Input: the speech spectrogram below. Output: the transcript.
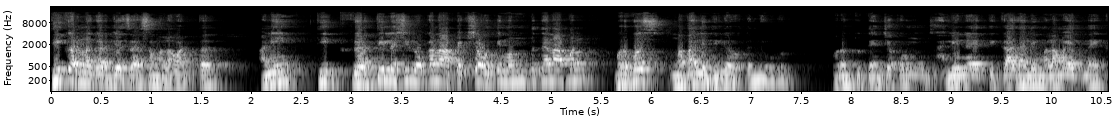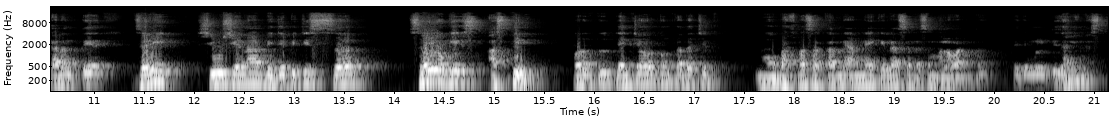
ती करणं गरजेचं आहे असं मला वाटतं. आणि ती करतील अशी लोकांना अपेक्षा होती म्हणून तर त्यांना आपण भरभस मताने दिलं होतं निवडून. परंतु त्यांच्याकडून झाली नाही ती का झाली मला माहीत नाही. कारण ते जरी शिवसेना बीजेपीची सह सहयोगी असतील परंतु त्यांच्यावर पण कदाचित भाजपा सरकारने अन्याय केला असेल असं मला वाटतं. त्याच्यामुळे ती झाली नसते.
